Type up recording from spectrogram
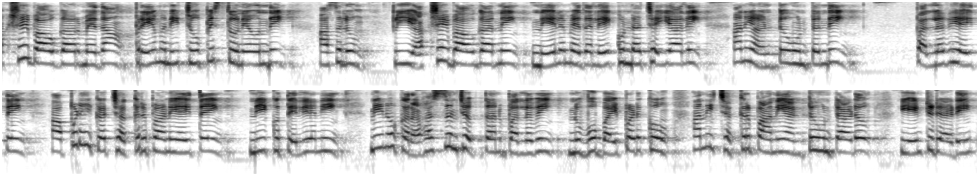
అక్షయ్ బాబు గారి మీద ప్రేమని చూపిస్తూనే ఉంది. అసలు ఈ అక్షయ్ బావు గారిని నేల మీద లేకుండా చెయ్యాలి అని అంటూ ఉంటుంది. పల్లవి అయితే అప్పుడే ఇక చక్రపాణి అయితే నీకు తెలియని నేను ఒక రహస్యం చెప్తాను పల్లవి నువ్వు భయపడకు అని చక్రపాణి అంటూ ఉంటాడు. ఏంటి డాడీ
